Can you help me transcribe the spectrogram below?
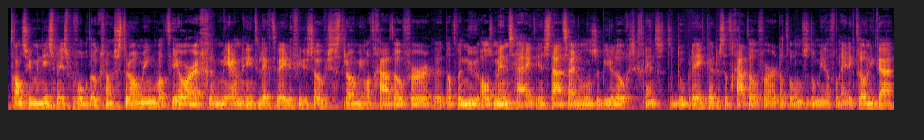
transhumanisme is bijvoorbeeld ook zo'n stroming. Wat heel erg een- meer een intellectuele, filosofische stroming. Wat gaat over eh, dat we nu als mensheid in staat zijn om onze biologische grenzen te doorbreken. Dus dat gaat over dat we ons door middel van elektronica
